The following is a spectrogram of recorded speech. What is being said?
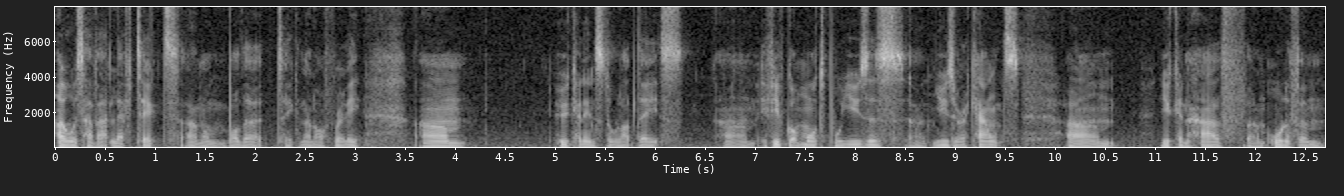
I always have that left ticked. Um, I won't bother taking that off really. Um, who can install updates? Um, if you've got multiple users, um, user accounts, um, you can have um, all of them,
